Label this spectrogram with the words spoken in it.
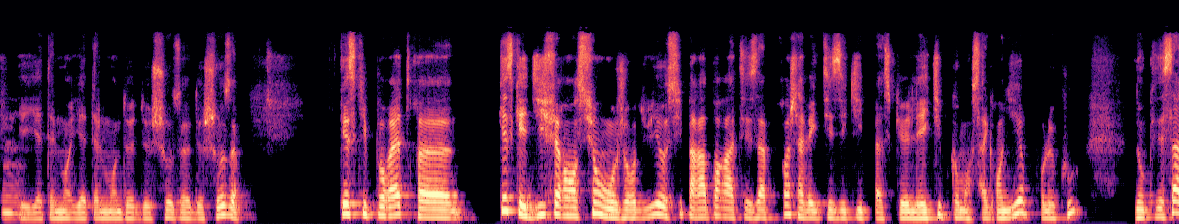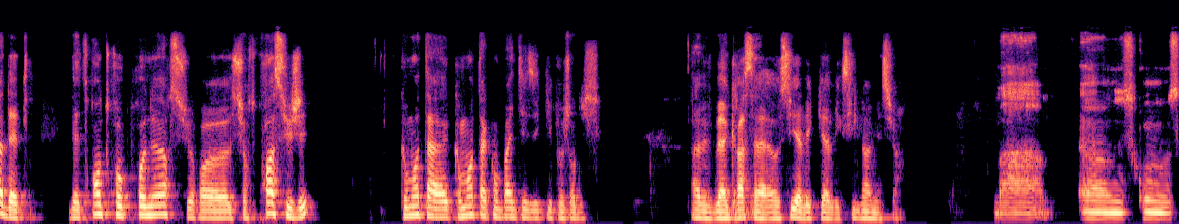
Mm. Et il y a tellement, il y a tellement de, de choses. De choses. Qu'est-ce qui pourrait être Qu'est-ce qui est différenciant aujourd'hui aussi par rapport à tes approches avec tes équipes? Parce que l'équipe commence à grandir pour le coup. Donc, c'est ça d'être, entrepreneur sur, euh, sur trois sujets. Comment tu accompagnes tes équipes aujourd'hui? Bah, Grâce aussi avec, Sylvain, bien sûr. Bah, euh, ce, qu'on, ce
